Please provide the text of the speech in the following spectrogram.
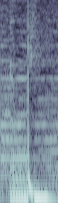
you.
